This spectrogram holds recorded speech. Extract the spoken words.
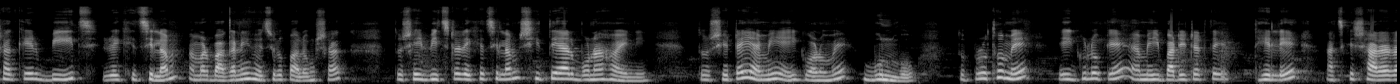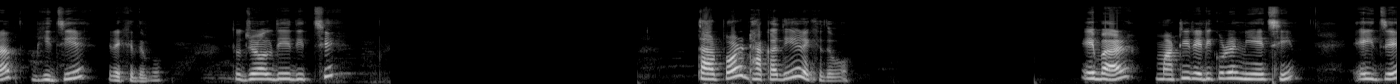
শাকের বীজ রেখেছিলাম। আমার বাগানেই হয়েছিল পালং শাক। তো সেই বীজটা রেখেছিলাম শীতে আর বোনা হয়নি। তো সেটাই আমি এই গরমে বুনবো। তো প্রথমে এইগুলোকে আমি এই বাটিটাতে ঢেলে আজকে সারা রাত ভিজিয়ে রেখে দেব। তো জল দিয়ে দিচ্ছি। তারপর ঢাকা দিয়ে রেখে দেব। এবার মাটি রেডি করে নিয়েছি। এই যে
